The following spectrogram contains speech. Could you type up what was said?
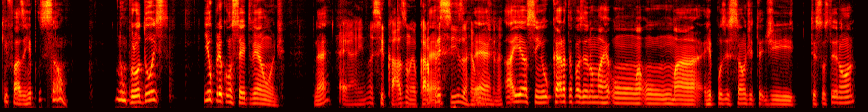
que fazem reposição. Não produz. E o preconceito vem aonde? Né? É, aí nesse caso, né? O cara É, precisa realmente, É, né? Aí, assim, o cara tá fazendo uma, uma, uma reposição de, de testosterona,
